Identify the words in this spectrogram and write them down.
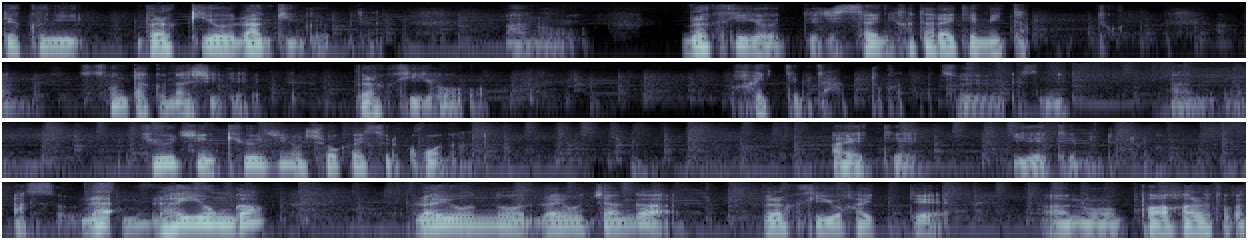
逆にブラック企業ランキングみたいな。あのブラック企業って実際に働いてみたとかあの忖度なしでブラック企業入ってみたとかそういうですね。あの求人求人を紹介するコーナーとかあえて入れてみるとか。あ、ね。ライオンが？ライオンのライオンちゃんがブラック企業入ってあのパワハラとか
